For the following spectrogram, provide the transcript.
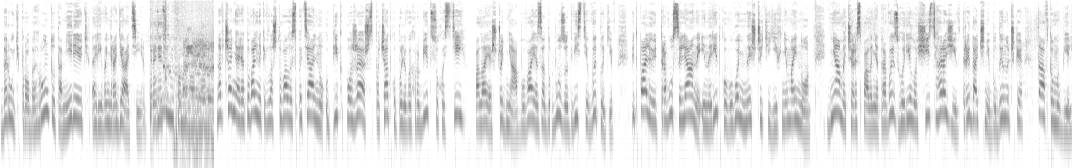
беруть проби ґрунту та міряють рівень радіації. Радіаційний фон. Навчання рятувальники влаштували спеціально у пік пожеж. З початку польових робіт сухостій палає щодня. Буває за добу зо 200 викликів. Підпалюють траву селяни, і нерідко вогонь нищить їхнє майно. Днями через спалення трави згоріло шість гаражів, три дачні будиночки та автомобіль.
